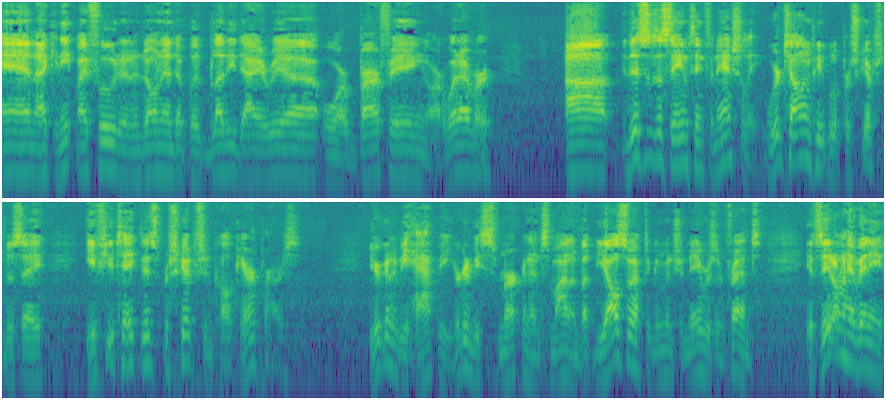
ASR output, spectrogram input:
and I can eat my food and I don't end up with bloody diarrhea or barfing or whatever. Uh, this is the same thing financially. We're telling people a prescription to say, if you take this prescription called Karatbars, you're going to be happy. You're going to be smirking and smiling. But you also have to convince your neighbors and friends. If they don't have any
